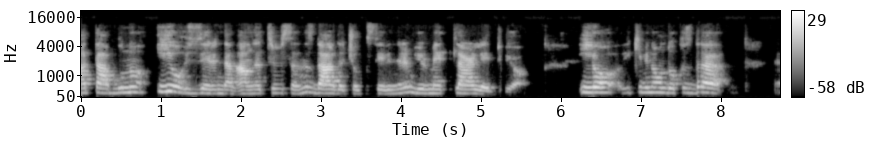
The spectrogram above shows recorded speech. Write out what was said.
Hatta bunu İO üzerinden anlatırsanız daha da çok sevinirim. Hürmetlerle diyor. İO 2019'da e,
